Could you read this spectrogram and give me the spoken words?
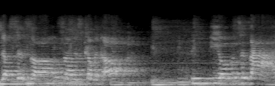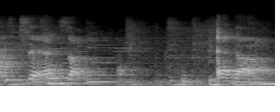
Just as uh, the sun is coming up, he opens his eyes, he says, uh, and uh,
